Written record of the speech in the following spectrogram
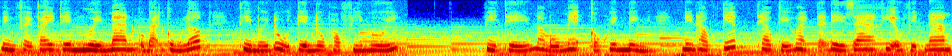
mình phải vay thêm 10 man của bạn cùng lớp thì mới đủ tiền nộp học phí mới. Vì thế mà bố mẹ có khuyên mình nên học tiếp theo kế hoạch đã đề ra khi ở Việt Nam.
